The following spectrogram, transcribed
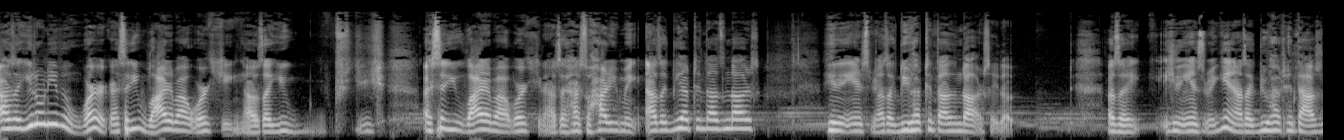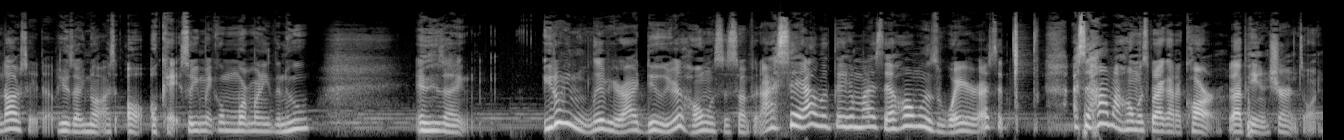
I was like, you don't even work. I said, you lied about working. I was like, you I said you lied about working. I was like, so how do you make? I was like, do you have ten thousand dollars? He didn't answer me. I was like, do you have ten thousand dollars saved up? I was like, he didn't answer me again. I was like, do you have ten thousand dollars saved up? He was like, no. I said, oh, okay. So you make more money than who? And he's like, you don't even live here. I do. You're homeless or something. I said, I looked at him. I said, homeless where? I said, I said, how am I homeless? But I got a car that I pay insurance on.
